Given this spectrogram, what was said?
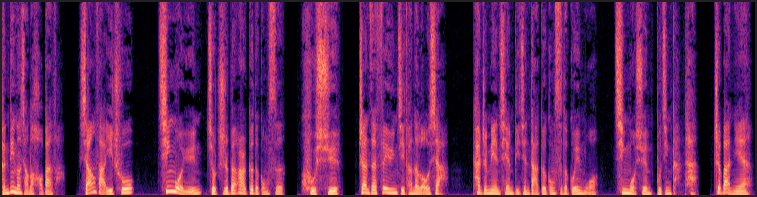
肯定能想到好办法。想法一出，清墨云就直奔二哥的公司。酷虚站在飞云集团的楼下，看着面前比肩大哥公司的规模，清墨轩不禁感叹：这半年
